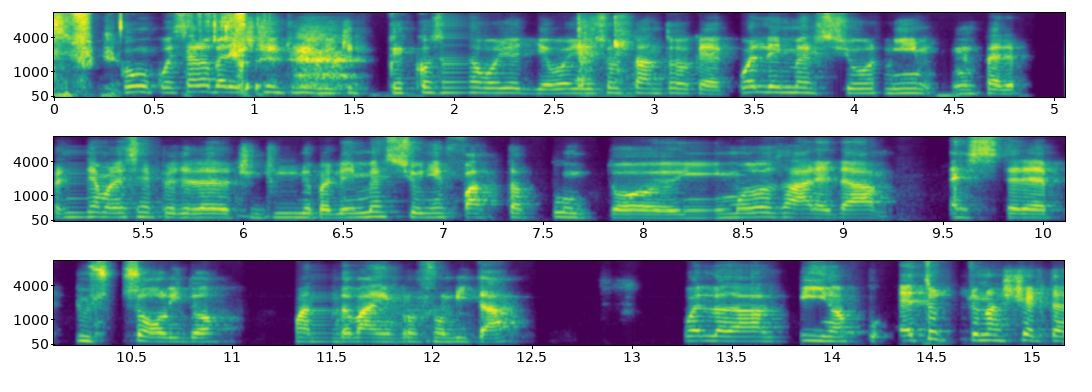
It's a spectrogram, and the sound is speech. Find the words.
Comunque, se roba dei cinturini, che, che cosa voglio dire? Voglio dire soltanto che quelle immersioni, per- prendiamo l'esempio del cinturino per le immersioni, è fatto appunto in modo tale da essere più solido quando vai in profondità. Quello alpino appu- è tutta una scelta,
